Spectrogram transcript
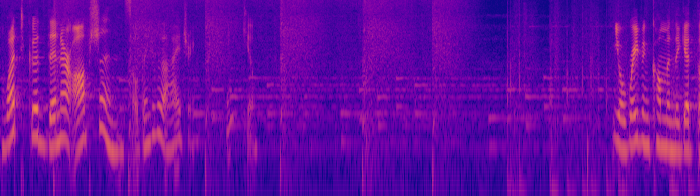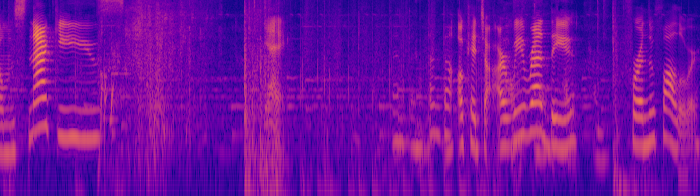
What good dinner options? Oh, thank you for the hydrate. Thank you. Yo, Raven coming to get them snackies. Yay. Dun, dun, dun. Okay, chat, are we ready for a new follower?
